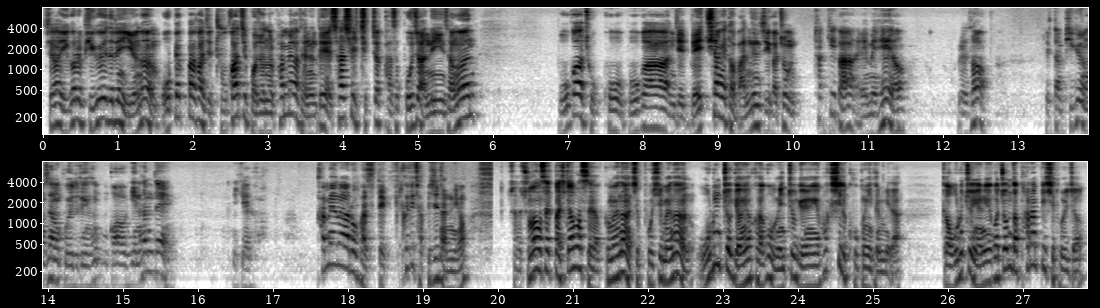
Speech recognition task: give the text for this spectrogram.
제가 이거를 비교해 드린 이유는 500바가 이제 두 가지 버전으로 판매가 되는데 사실 직접 가서 보지 않는 이상은 뭐가 좋고 뭐가 이제 내 취향에 더 맞는지가 좀 찾기가 애매해요. 그래서 일단 비교 영상을 보여드리는 거긴 한데 이게 카메라로 봤을 때 크게 잡히진 않네요. 자 주황색까지 껴봤어요. 그러면은 지금 보시면은 오른쪽 영역하고 왼쪽 영역이 확실히 구분이 됩니다. 그러니까 오른쪽 영역은 좀 더 파란빛이 돌죠.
